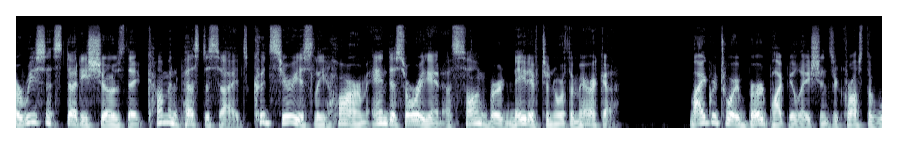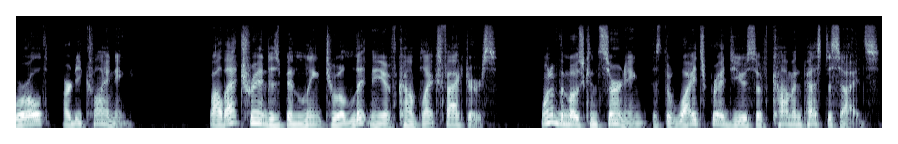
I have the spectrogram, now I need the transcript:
A recent study shows that common pesticides could seriously harm and disorient a songbird native to North America. Migratory bird populations across the world are declining. While that trend has been linked to a litany of complex factors, one of the most concerning is the widespread use of common pesticides,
